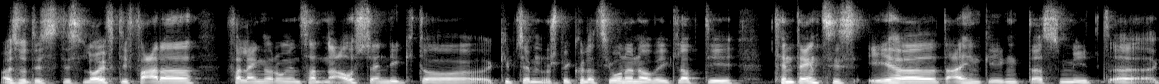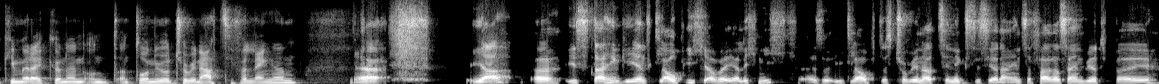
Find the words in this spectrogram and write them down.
Also das, das läuft, die Fahrerverlängerungen sind noch ausständig, da gibt es eben nur Spekulationen, aber ich glaube, die Tendenz ist eher dahingegen, dass mit äh, Kimi Räikkönen und Antonio Giovinazzi verlängern. Ja, ja äh, ist dahingehend, glaube ich aber ehrlich nicht. Also ich glaube, dass Giovinazzi nächstes Jahr der Einzelfahrer sein wird bei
